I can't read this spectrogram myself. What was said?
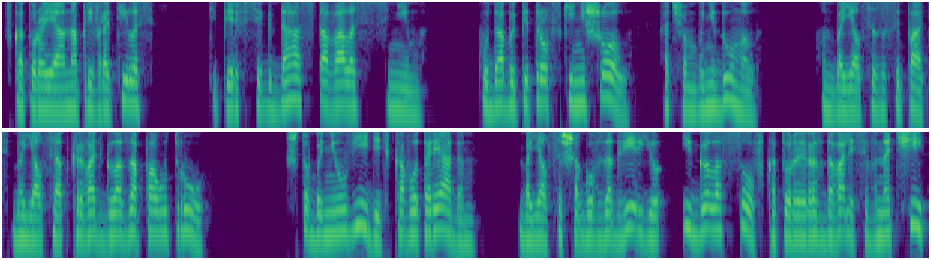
в которое она превратилась, теперь всегда оставалось с ним. Куда бы Петровский ни шел – о чем бы ни думал. Он боялся засыпать, боялся открывать глаза поутру, чтобы не увидеть кого-то рядом. Боялся шагов за дверью и голосов, которые раздавались в ночи,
